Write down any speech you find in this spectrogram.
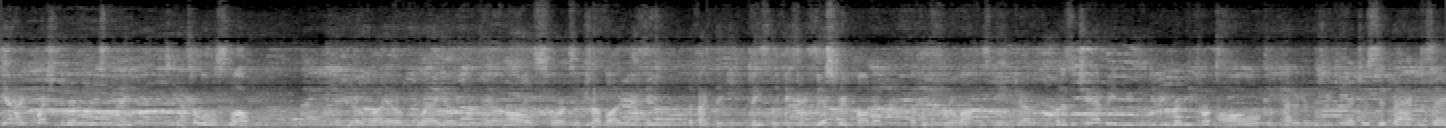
Again, I question the referees tonight. These counts are a little slow. Fuego, uh, all sorts of trouble. I, think the fact that he basically faced a mystery opponent that threw him off his game, Jeff. But as a champion, you need to be ready for all competitors. You can't just sit back and say,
